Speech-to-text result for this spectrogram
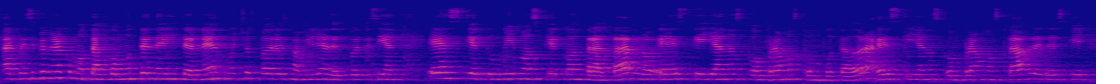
Al principio no era como tan común tener internet, muchos padres de familia después decían, es que tuvimos que contratar es que ya nos compramos computadora, es que ya nos compramos tablet, es que,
